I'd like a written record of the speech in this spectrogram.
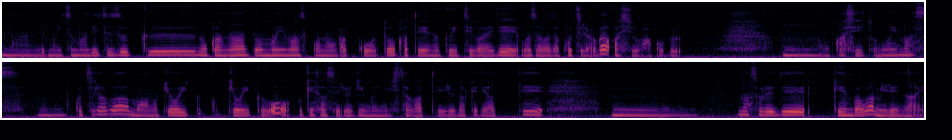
まあ、でもいつまで続くのかなと思います。この学校と家庭の食い違いでわざわざこちらが足を運ぶ。うんおかしいと思います、うん、こちらは、まあ、あの教育教育を受けさせる義務に従っているだけであって。うんまあそれで現場は見れない、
